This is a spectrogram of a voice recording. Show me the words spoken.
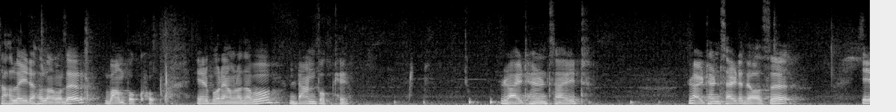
তাহলে এটা হলো আমাদের বাম পক্ষ। এরপরে আমরা যাব ডান পক্ষে। Right hand side right hand সাইডে দেওয়া আছে এ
